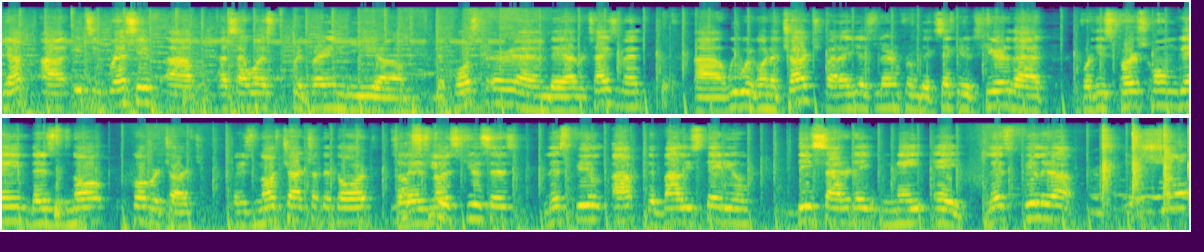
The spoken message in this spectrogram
Yeah, uh, it's impressive. Um, as I was preparing the um, the poster and the advertisement, uh, we were going to charge, but I just learned from the executives here that for this first home game, there is no cover charge. There is no charge at the door, so No there is no excuses. Let's fill up the Valley Stadium this Saturday, May 8th. Let's fill it up. Let's show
